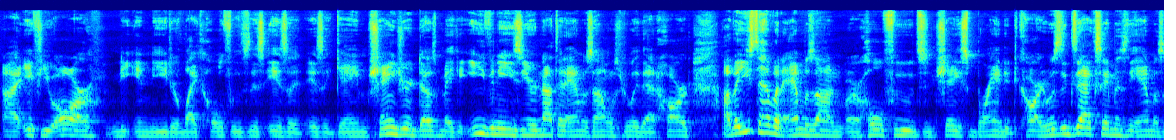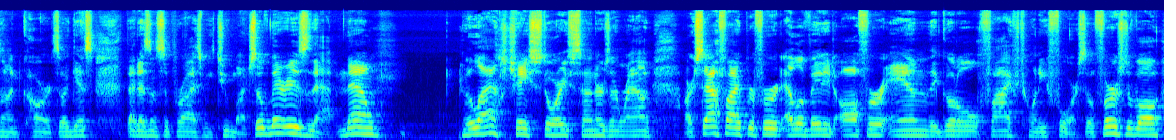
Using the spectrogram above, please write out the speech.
uh, if you are in need or like Whole Foods, this is a is a game changer. It does make it even easier. Not that Amazon was really that hard. Uh, they used to have an Amazon or Whole Foods and Chase branded card. It was the exact same as the Amazon card, so I guess that doesn't surprise me too much. So there is that. Now, the last chase story centers around our Sapphire Preferred Elevated offer and the good old 524. So first of all,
